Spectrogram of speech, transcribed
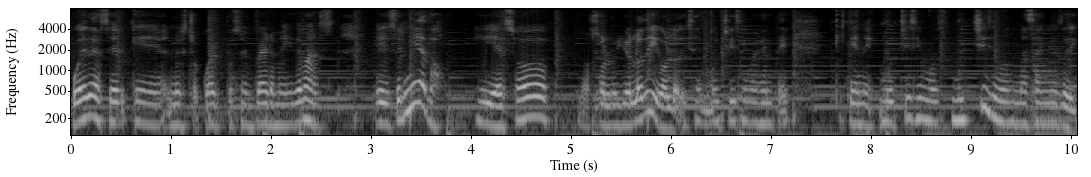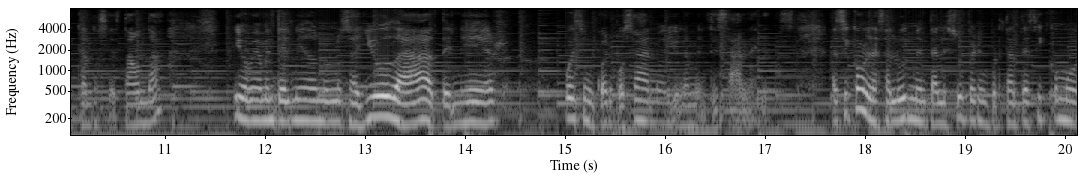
puede hacer que nuestro cuerpo se enferme y demás es el miedo. Y eso no solo yo lo digo, lo dice muchísima gente que tiene muchísimos, muchísimos más años dedicándose a esta onda. Y obviamente el miedo no nos ayuda a tener pues un cuerpo sano y una mente sana y demás. Así como la salud mental es súper importante, así como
